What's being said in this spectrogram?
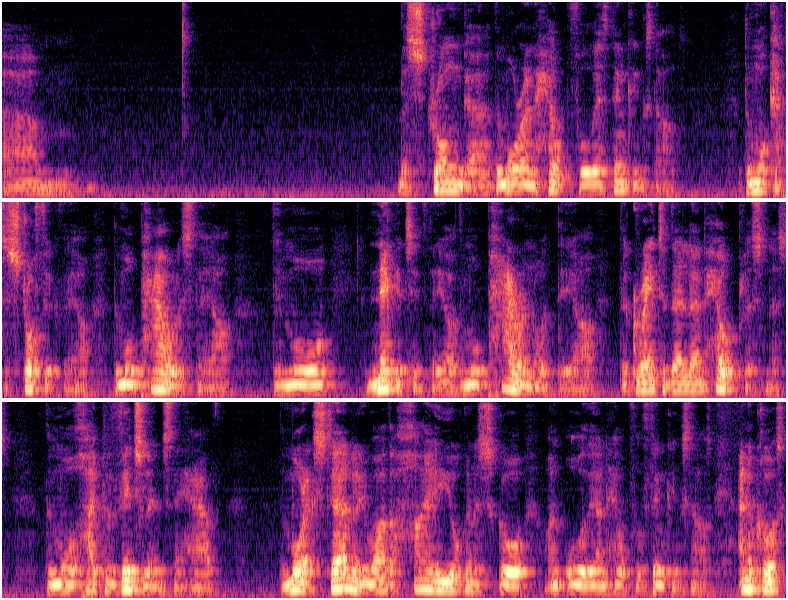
um, the stronger, the more unhelpful their thinking styles. The more catastrophic they are, the more powerless they are, the more negative they are, the more paranoid they are, the greater their learned helplessness, the more hypervigilance they have. The more external you are, the higher you're going to score on all the unhelpful thinking styles. And of course,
